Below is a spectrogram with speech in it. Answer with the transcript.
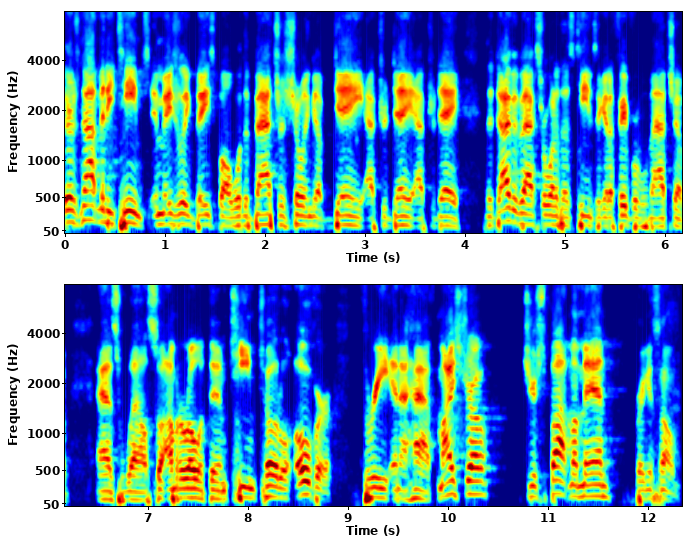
there's not many teams in Major League Baseball where the bats are showing up day after day after day. The Diamondbacks are one of those teams that got a favorable matchup as well. So I'm going to roll with them. Team total over three and a half. Maestro, it's your spot, my man. Bring us home.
